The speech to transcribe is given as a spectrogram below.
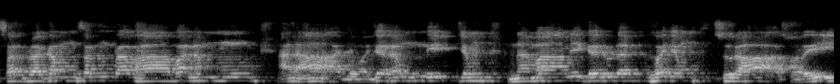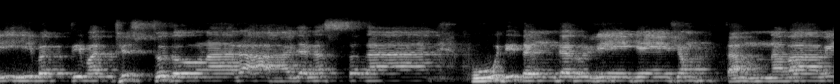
సర్వకం సర్వభావనం అనాజమజరం నిత్యం నమామి గరుడధ్వజం సురాసురై భక్తిమధ్యుస్తుతో నారాయణ సదా. పూజితం ఋషికేశం తం నమామి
